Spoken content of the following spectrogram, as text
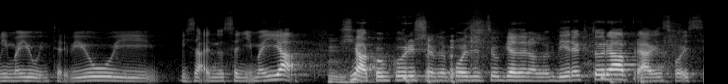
imaju intervju i, i zajedno sa njima i ja. Ja konkurišem na poziciju generalnog direktora, pravim svoj CV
